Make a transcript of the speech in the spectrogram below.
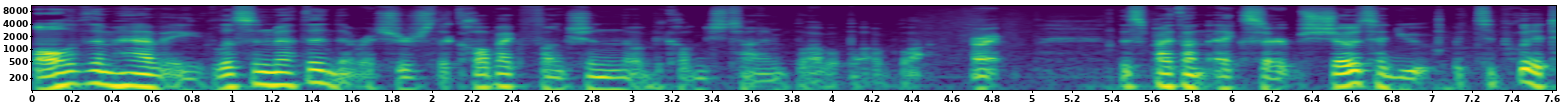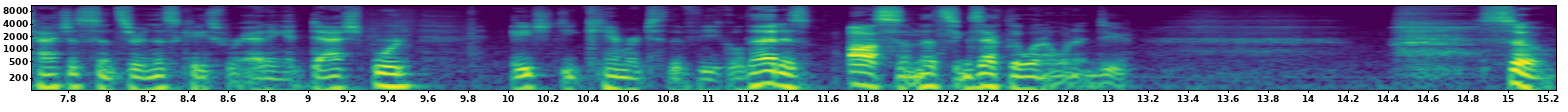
All of them have a listen method that registers the callback function that will be called each time, blah, blah, blah, blah. All right. This Python excerpt shows how you typically attach a sensor. In this case, we're adding a dashboard HD camera to the vehicle. That is awesome. That's exactly what I want to do. So,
